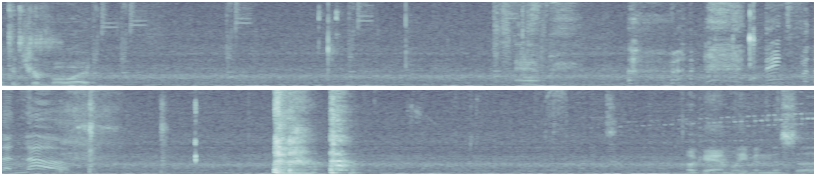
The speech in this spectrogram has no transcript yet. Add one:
Look at your boy. Epic. Thanks for the love. Okay, I'm leaving this uh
